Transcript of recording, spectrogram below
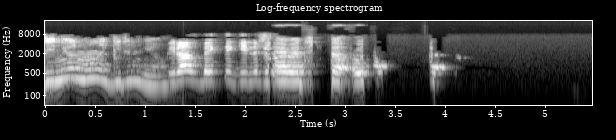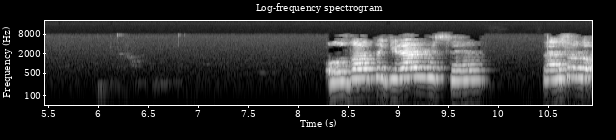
Deniyorum ama girilmiyor. Biraz bekle gelirsin. Evet işte öyle. Özlant'a girer misin? Ben şu anda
